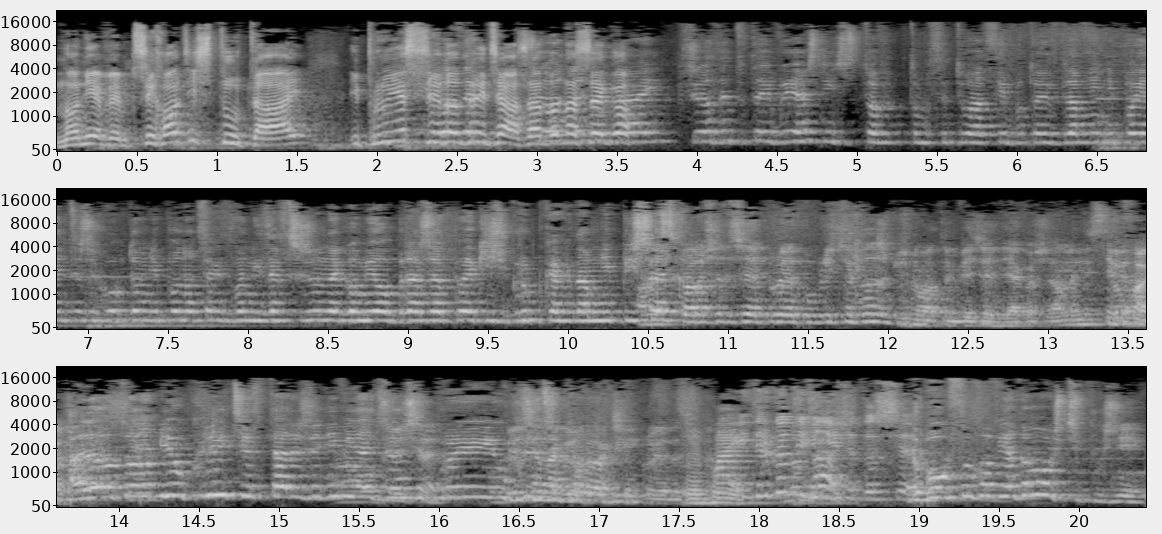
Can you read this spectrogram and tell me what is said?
No nie wiem, przychodzisz tutaj i prujesz się do Przychodzę- drydziarza, do przychodzę naszego... Tutaj, przychodzę tutaj wyjaśnić to, tą sytuację, bo to jest dla mnie niepojęte, że chłop do mnie po nocach dzwoni zastrzeżonego, mnie obraża, po jakichś grupkach na mnie pisze. Ale skoro się do ciebie próbuje publicznie, to żebyśmy o tym wiedzieli jakoś, a my nic nie wiemy. Dokładnie. Ale on to robi ukrycie, stary, że nie widać, że on się pruje i Ukrycie na grupach się pruje ciebie. A i tylko ty widzisz, że to się... No bo usuwa wiadomości później.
